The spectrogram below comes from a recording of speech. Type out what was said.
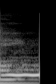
away.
